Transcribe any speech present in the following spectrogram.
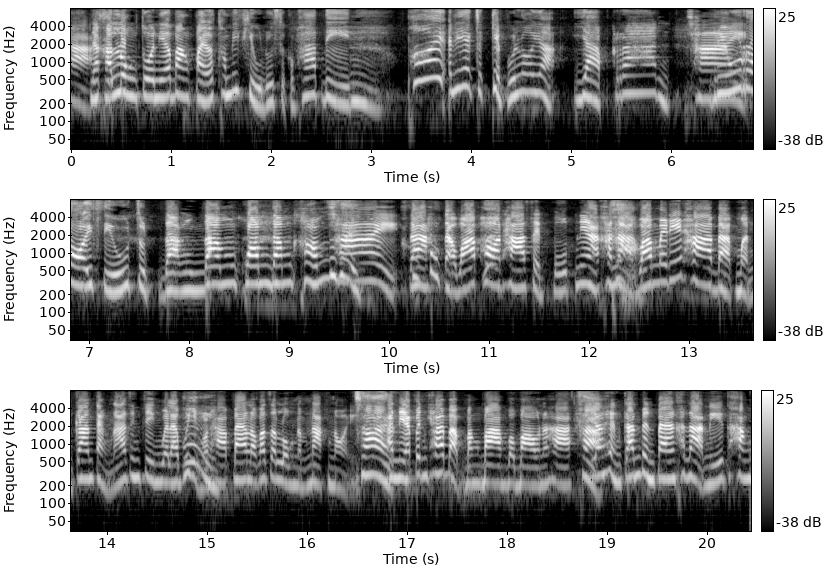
ค่ะนะคะ ลงตัวเนี้ยบางไปแล้วทำให้ผิวดูสุขภาพดีอืมเพ้ยอันนี้อยากจะเก็บไว้เลยอะหยาบกร้านใช่ ริ้วรอยสิวจุดด่างดำความดำค้ำดูใชสิ่แต่แต่ว่าพอทาเสร็จปุ๊บเนี่ยขนาดค่ะว่าไม่ได้ทาแบบเหมือนการแต่งหน้าจริงๆ เวลาผู้หญิงอืมเราทาแป้งเราก็จะลงน้ำหนักหน่อย ใช่อันเนี้ยเป็นแค่แบบบางๆเบาๆนะคะ ค่ะยังเห็นการเปลี่ยนแปลงขนาดนี้ทั้ง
